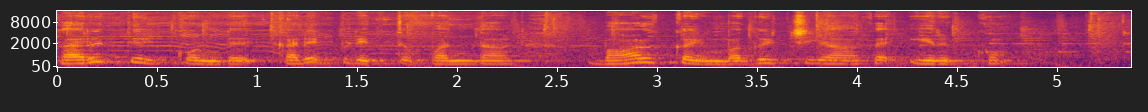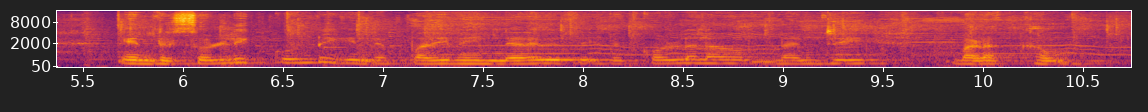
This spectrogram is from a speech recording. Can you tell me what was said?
கருத்தில் கொண்டு கடைபிடித்து வந்தால் வாழ்க்கை மகிழ்ச்சியாக இருக்கும். என்று சொல்லிக்கொண்டு இந்த பதிவை நிறைவு செய்து கொள்ளலாம். நன்றி. வணக்கம்.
